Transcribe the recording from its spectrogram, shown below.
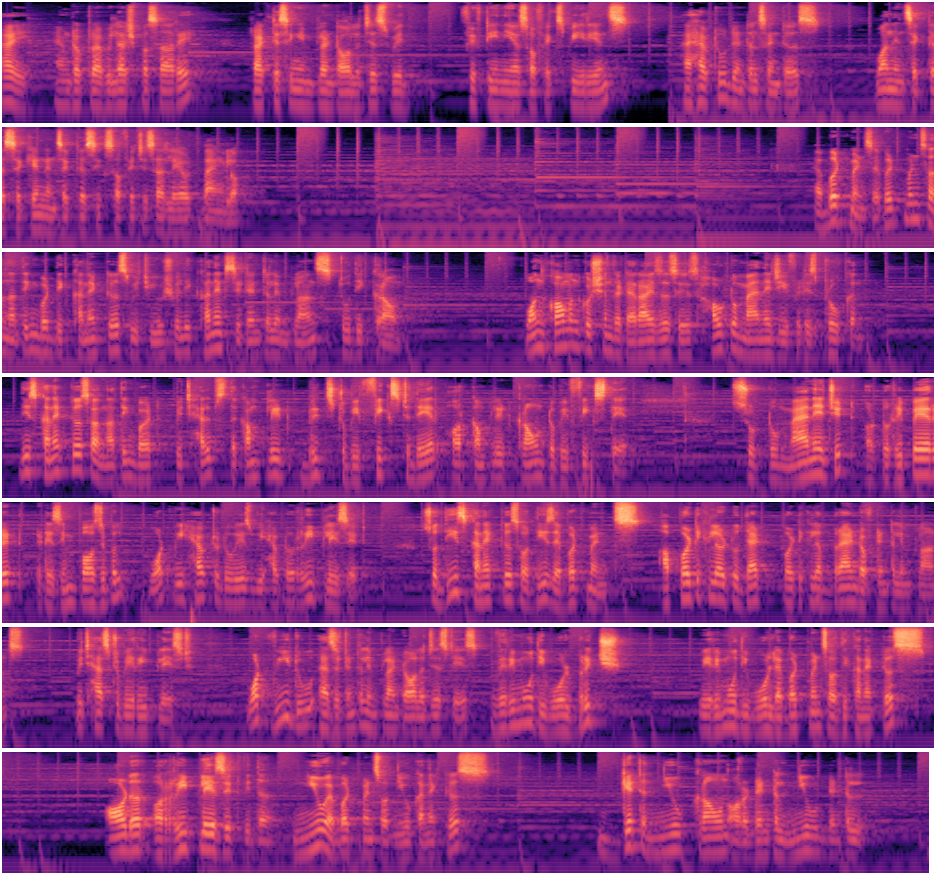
Hi, I'm Dr. Abhilash Pasare, practicing implantologist with 15 years of experience. I have two dental centers, one in Sector 2nd and Sector 6 of HSR Layout, Bangalore. Abutments. Abutments are nothing but the connectors which usually connects the dental implants to the crown. One common question that arises is how to manage if it is broken. These connectors are nothing but which helps the complete bridge to be fixed there or complete crown to be fixed there. So to manage it or to repair it, it is impossible. What we have to do is we have to replace it. So these connectors or these abutments are particular to that particular brand of dental implants which has to be replaced. What we do as a dental implantologist is we remove the old bridge, we remove the old abutments or the connectors, order or replace it with the new abutments or new connectors, get a new crown or a dental new dental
